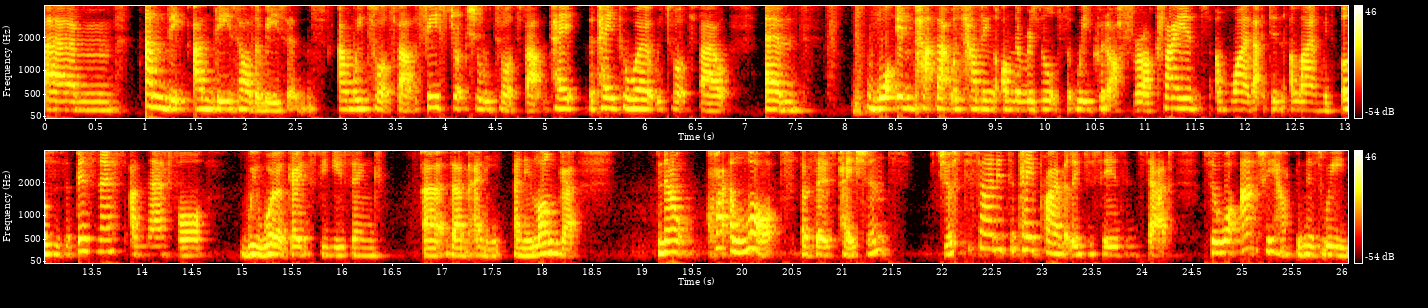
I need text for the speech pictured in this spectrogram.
Um, and the and these are the reasons. And we talked about the fee structure. We talked about the pay, the paperwork. We talked about um, what impact that was having on the results that we could offer our clients, and why that didn't align with us as a business, and therefore we weren't going to be using uh, them any any longer. Now, quite a lot of those patients just decided to pay privately to see us instead. So what actually happened is we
